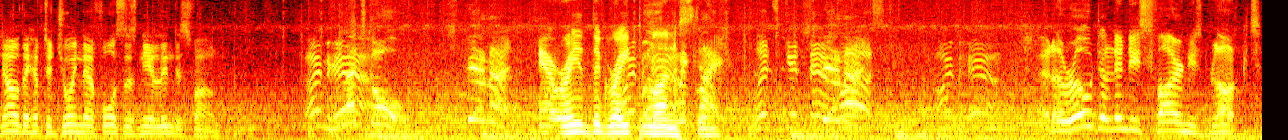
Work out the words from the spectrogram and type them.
Now they have to join their forces near Lindisfarne. I'm here! Let's go! Spearman! Raid the Great I'm Monastery. Let's get there Spearman! fast! I'm here! The road to Lindisfarne is blocked.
